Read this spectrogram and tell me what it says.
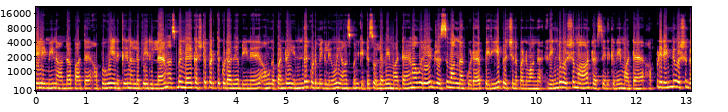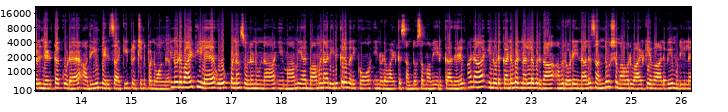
வேலையுமே நான் தான் பார்த்தேன். அப்பவும் எனக்கு நல்ல பேர் இல்ல. ஹஸ்பண்ட கஷ்டப்படுத்த கூடாது அப்படின்னு அவங்க பண்ற எந்த கொடுமைகளையும் என் ஹஸ்பண்ட் கிட்ட சொல்லவே மாட்டேன். நான் ஒரு வாங்கினா கூட பெரிய பிரச்சனை பண்ணுவாங்க. ரெண்டு வருஷமா ட்ரெஸ் எடுக்கவே மாட்டேன். அப்படி ரெண்டு வருஷம் கழிஞ்சு எடுத்தா கூட அதையும் பெருசாக்கி பிரச்சனை பண்ணுவாங்க. என்னோட வாழ்க்கையில ஓப்பனா சொல்லணும்னா என் மாமியார் மாமனார் இருக்கிற வரைக்கும் என்னோட வாழ்க்கை சந்தோஷமாவே இருக்காது. ஆனா என்னோட கணவர் நல்லவர் தான். அவரோட என்னால சந்தோஷமா அவர் வாழ்க்கையை வாழவே முடியல.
